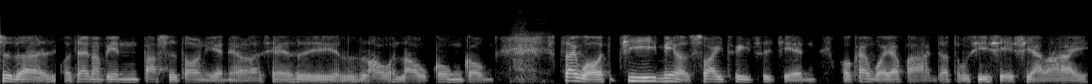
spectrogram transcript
是的，我在那边八十多年了，现在是老老公公。在我记忆没有衰退之前，我看我要把很多东西写下来，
